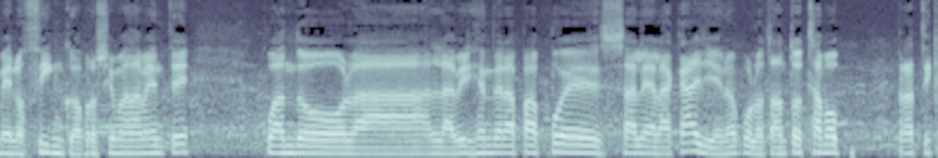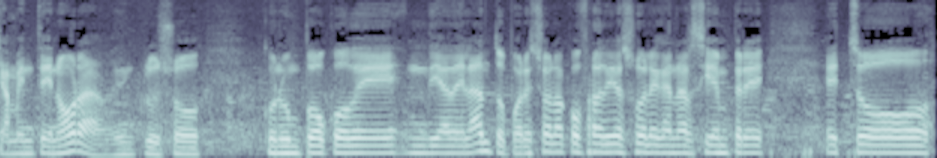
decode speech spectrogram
menos 5 aproximadamente, cuando la, Virgen de la Paz pues sale a la calle, ¿no? Por lo tanto, estamos prácticamente en hora, incluso con un poco de, adelanto. Por eso la cofradía suele ganar siempre estos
